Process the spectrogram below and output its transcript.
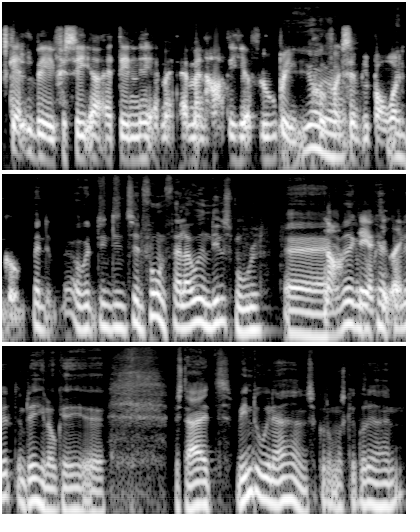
skal verificere, at, denne, at, man, at man har det her flueben Jo, på jo, for eksempel borger.dk. Men okay, din, din telefon falder ud en lille smule. Øh, jeg ved ikke, om du kan gå lidt... Jamen, det er helt okay. Øh, hvis der er et vindue i nærheden, så kan du måske gå derhen.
